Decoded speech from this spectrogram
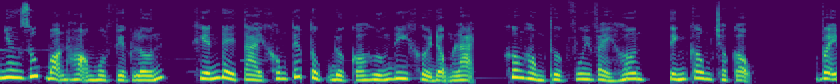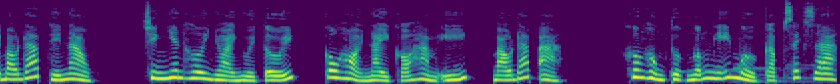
Nhưng giúp bọn họ một việc lớn, khiến đề tài không tiếp tục được có hướng đi khởi động lại, Khương Hồng Thược vui vẻ hơn, tính công cho cậu. Vậy báo đáp thế nào? Trình Nhiên hơi nhòi người tới, câu hỏi này có hàm ý, báo đáp à? Khương Hồng Thược ngẫm nghĩ mở cặp sách ra,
